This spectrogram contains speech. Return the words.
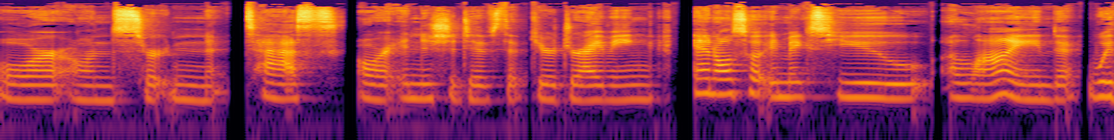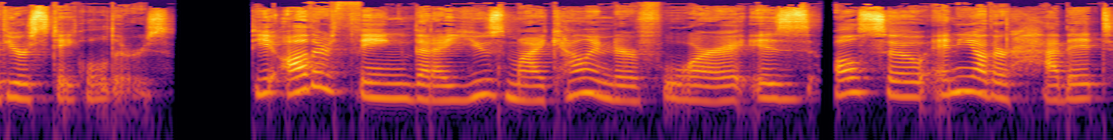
or on certain tasks or initiatives that you're driving. And also, it makes you aligned with your stakeholders. The other thing that I use my calendar for is also any other habit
